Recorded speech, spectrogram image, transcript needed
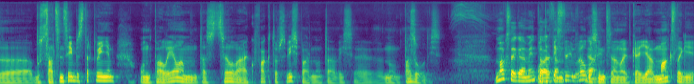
uh, būs sacensības starp viņiem, un pa lielam tas cilvēku faktors vispār no tā visa nu, pazudis? Mākslīgajam intelektam tas vēl būs interesanti, ka ja mākslīgi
